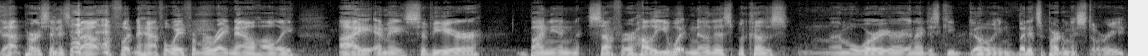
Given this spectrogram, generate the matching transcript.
That person is about a foot and a half away from her right now, Holly. I am a severe bunion sufferer. Holly, you wouldn't know this because I'm a warrior and I just keep going, but it's a part of my story.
